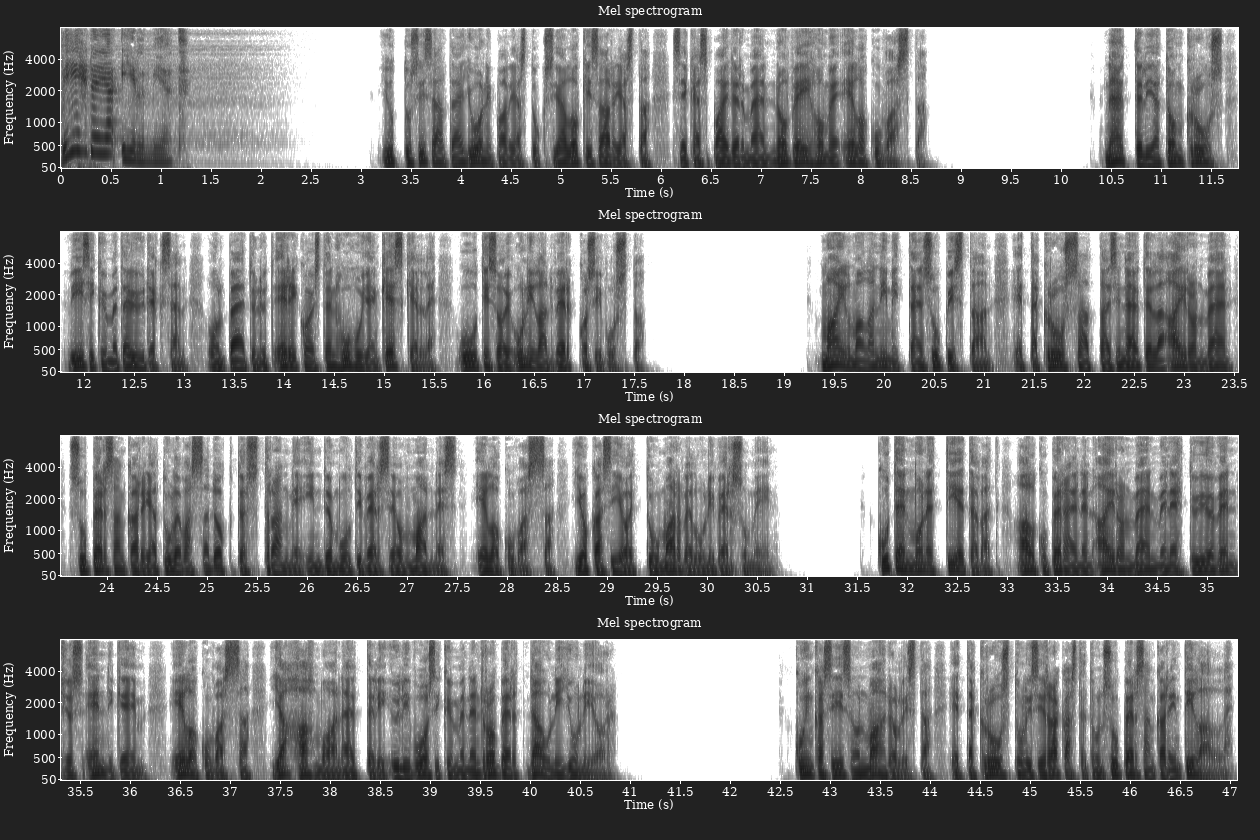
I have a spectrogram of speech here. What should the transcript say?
Viihde ja ilmiöt. Juttu sisältää juonipaljastuksia Loki-sarjasta sekä Spider-Man No Way Home-elokuvasta. Näyttelijä Tom Cruise, 59, on päätynyt erikoisten huhujen keskelle, uutisoi Unilad verkkosivusto. Maailmalla nimittäin supistaan, että Cruise saattaisi näytellä Iron Man supersankaria tulevassa Doctor Strange in the Multiverse of Madness elokuvassa, joka sijoittuu Marvel-universumiin. Kuten monet tietävät, alkuperäinen Iron Man menehtyi Avengers Endgame-elokuvassa ja hahmoa näytteli yli vuosikymmenen Robert Downey Jr. Kuinka siis on mahdollista, että Cruise tulisi rakastetun supersankarin tilalle?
